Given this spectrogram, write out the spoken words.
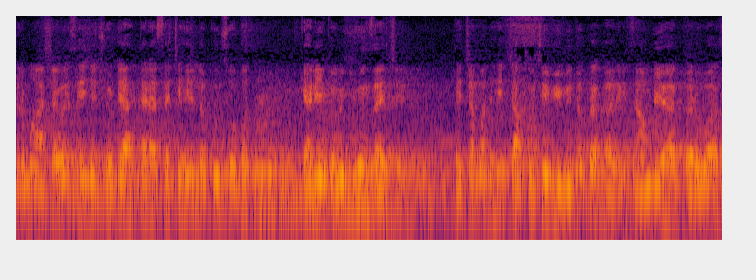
तर मग अशा वेळेस हे जे छोटे हत्यार असायचे हे लपून सोबत कॅरी करून घेऊन जायचे. त्याच्यामध्ये हे चाकूचे विविध प्रकार आहे जांभिया करवार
